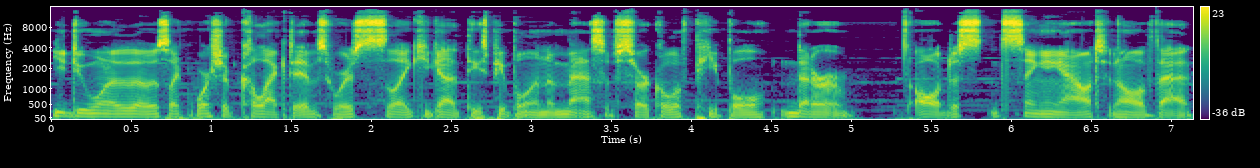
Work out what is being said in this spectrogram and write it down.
you do one of those like worship collectives where it's like you got these people in a massive circle of people that are all just singing out and all of that.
